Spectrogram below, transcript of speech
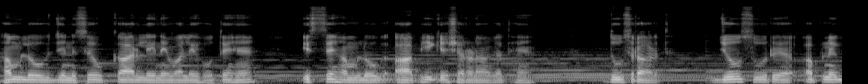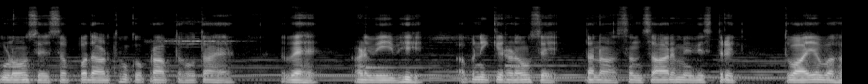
हम लोग जिनसे उपकार लेने वाले होते हैं, इससे हम लोग आप ही के शरणागत हैं। दूसरा अर्थ, जो सूर्य अपने गुणों से सब पदार्थों को प्राप्त होता है, वह अणवी भी अपनी किरणों से तना संसार में विस्तृत त्वाय वह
